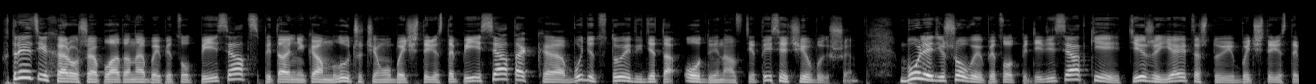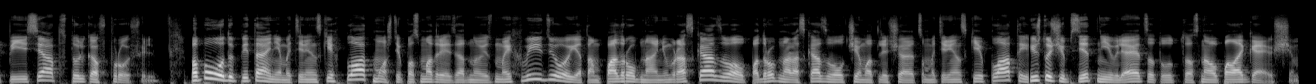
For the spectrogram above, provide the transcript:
В-третьих, хорошая плата на B550 с питальником лучше, чем у B450, так э, будет стоить где-то от 12 тысяч и выше. Более дешевые 550 те же яйца, что и B450, только в профиль. По поводу питания материнских плат, можете посмотреть одно из моих видео, я там подробно о нем рассказывал, подробно рассказывал, чем отличаются материнские платы и что чипсет не является тут основополагающим.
